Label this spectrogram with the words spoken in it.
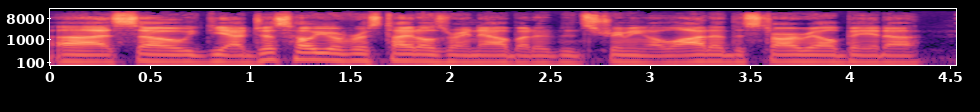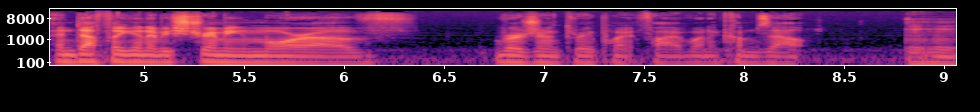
Uh, so yeah, just Hoyoverse titles right now, but I've been streaming a lot of the Star Rail beta and definitely going to be streaming more of version 3.5 when it comes out. Mm-hmm.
